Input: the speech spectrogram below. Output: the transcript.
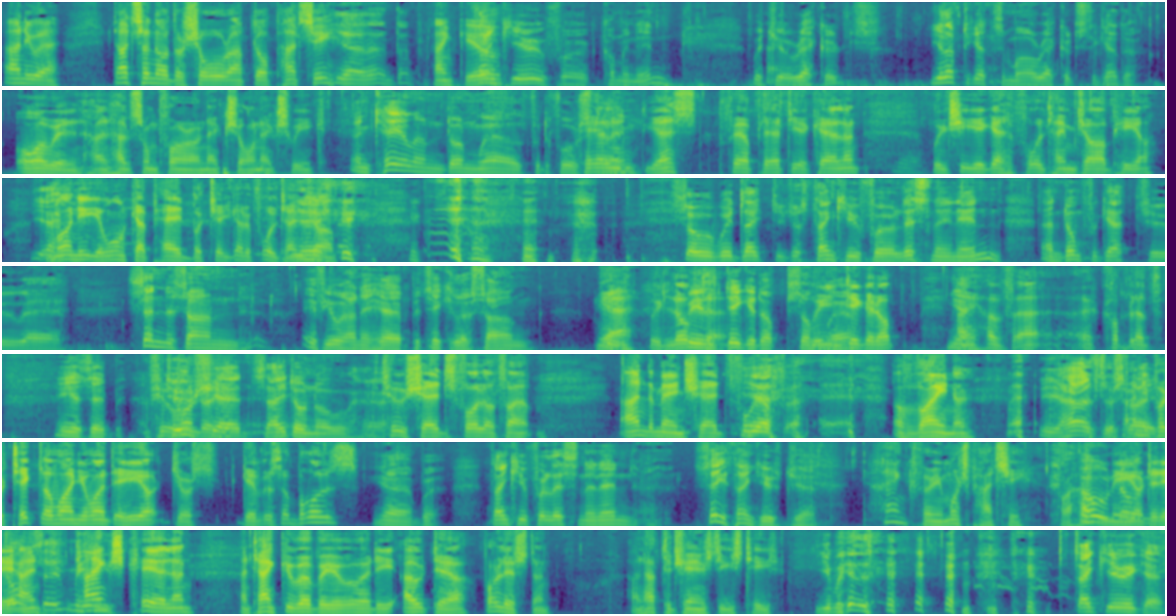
Anyway, that's another show wrapped up, Patsy. Yeah. That, that, Thank you. Thank you for coming in with your records. You'll have to get some more records together. Oh, I will. I'll have some for our next show next week. And Kaelin done well for the first Kaelin, time. yes, fair play to you, Kaelin. We'll see you get a full time job here. Yeah. Money you won't get paid, but you'll get a full time Yeah. job. So we'd like to just thank you for listening in, and don't forget to uh, send us on if you want to hear a particular song. Yeah, we'd love we'll to. dig it up somewhere. We'll dig it up. Yeah. I have uh, a couple of Here's a, A few two hundred- sheds. I don't know. uh, two sheds full of, uh, and the main shed full Yeah. of, uh, uh, of vinyl. He has. If there's that's any particular one you want to hear, just give us a buzz. Yeah, but thank you for listening in. Uh, say thank you, Jet. Thanks very much, Patsy, for having Oh, me no, here today. and thanks, Kaelin, and thank you everybody out there for listening. I'll have to change these teeth. You will. thank you again.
